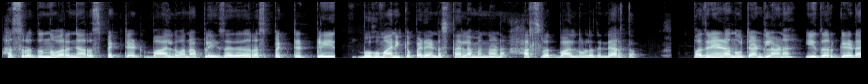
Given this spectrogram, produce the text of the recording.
ഹസ്രത്ത് എന്ന് പറഞ്ഞാൽ റെസ്പെക്റ്റഡ് ബാൽ എന്ന് പറഞ്ഞാൽ പ്ലേസ് അതായത് റെസ്പെക്റ്റഡ് പ്ലേസ് ബഹുമാനിക്കപ്പെടേണ്ട സ്ഥലം എന്നാണ് ഹസ്രത് ബാൽ എന്നുള്ളതിന്റെ അർത്ഥം. പതിനേഴാം നൂറ്റാണ്ടിലാണ് ഈ ദർഗയുടെ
